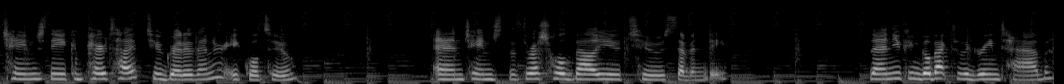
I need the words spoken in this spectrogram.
Change the compare type to greater than or equal to, and change the threshold value to 70. Then you can go back to the green tab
